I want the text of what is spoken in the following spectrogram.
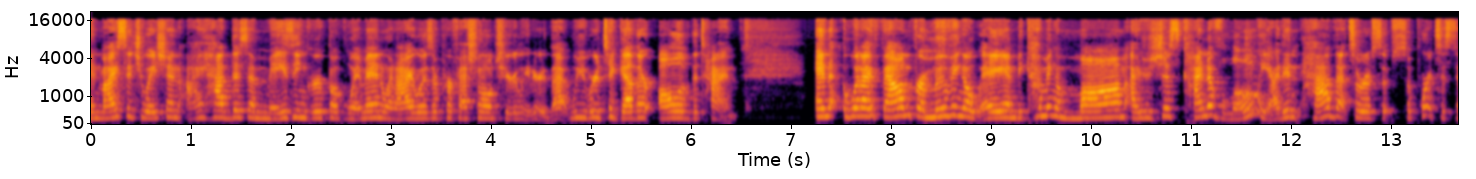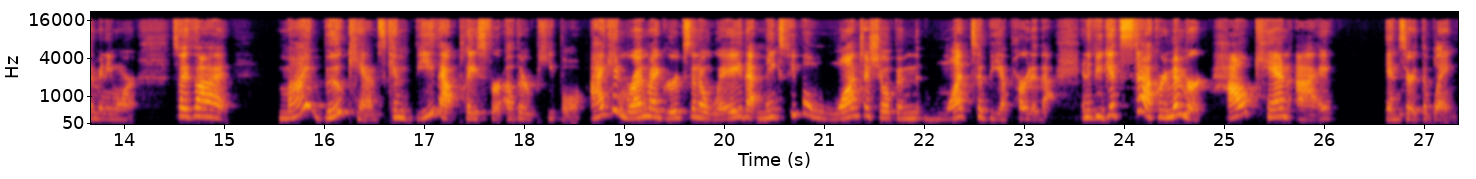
in my situation, I had this amazing group of women when I was a professional cheerleader that we were together all of the time. And what I found from moving away and becoming a mom, I was just kind of lonely. I didn't have that sort of support system anymore. So I thought, my boot camps can be that place for other people. I can run my groups in a way that makes people want to show up and want to be a part of that. And if you get stuck, remember, how can I insert the blank.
